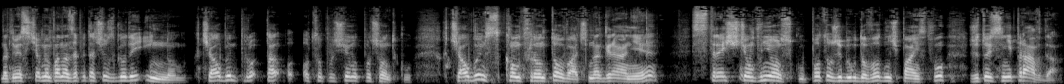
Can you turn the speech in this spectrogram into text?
Natomiast chciałbym pana zapytać o zgodę inną. Chciałbym, pro, o, o co prosiłem od początku, chciałbym skonfrontować nagranie z treścią wniosku, po to, żeby udowodnić państwu, że to jest nieprawda.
